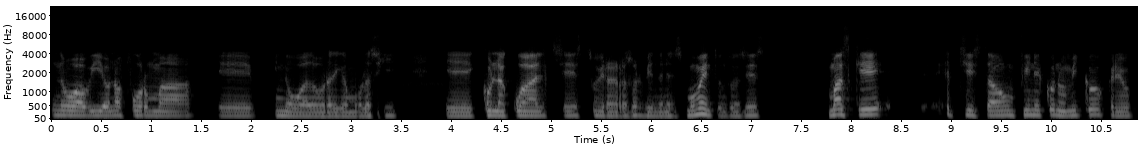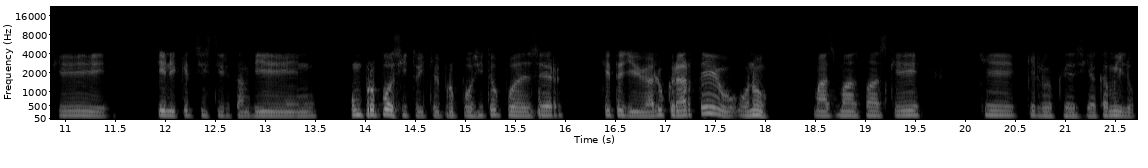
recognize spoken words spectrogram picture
no había una forma eh, innovadora, digámoslo así, eh, con la cual se estuviera resolviendo en ese momento. Entonces, más que exista un fin económico, creo que tiene que existir también un propósito y que el propósito puede ser que te lleve a lucrarte o, no, más, más, más que, que, que, lo que decía Camilo.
